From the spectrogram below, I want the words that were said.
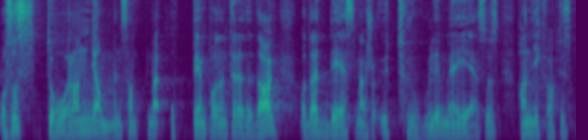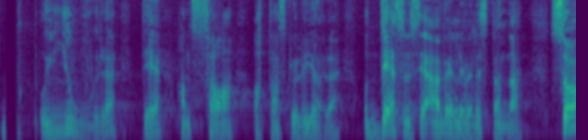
og så står han jammen sant meg opp igjen på den tredje dag. Og det er det som er så utrolig med Jesus. Han gikk faktisk bort og gjorde det han sa at han skulle gjøre. Og det syns jeg er veldig, veldig spennende. Så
